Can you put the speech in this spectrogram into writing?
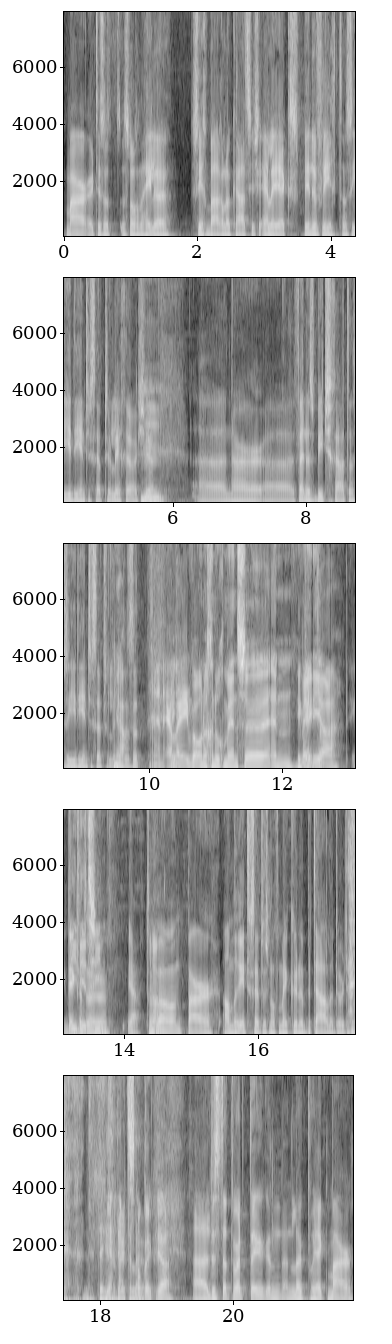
maar het is, het is nog een hele zichtbare locatie. Als je LAX binnenvliegt, dan zie je die interceptor liggen. Als je Hmm. Eh, naar eh, Venice Beach gaat, dan zie je die interceptor liggen. Ja. Dus dat, En LA wonen genoeg mensen en denk media ik denk die dat dit er zien. ja, toch Ja. wel een paar andere interceptors nog mee kunnen betalen door de, de DVD Ja, te dat snap ik, ja. Uh, dus dat wordt denk ik een, een leuk project. Maar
